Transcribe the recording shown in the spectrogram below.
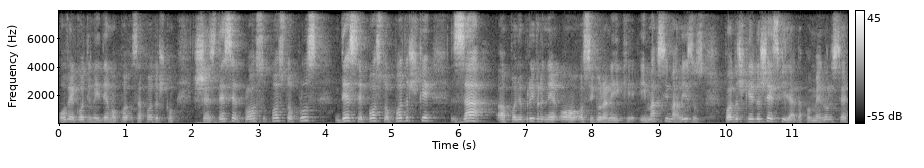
Ove godine idemo sa podrškom 60% plus 10% podrške za poljoprivredne osiguranike i maksimalizus podrške je do 6000. Pomenuli ste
